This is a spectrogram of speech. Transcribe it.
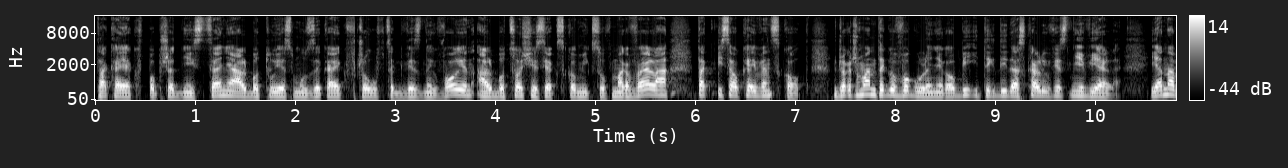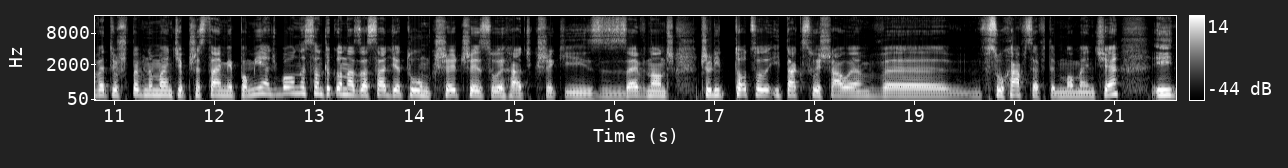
taka jak w poprzedniej scenie, albo tu jest muzyka jak w czołówce Gwiezdnych Wojen, albo coś jest jak z komiksów Marvela. Tak pisał Kevin Scott. George Mann tego w ogóle nie robi i tych didaskaliów jest niewiele. Ja nawet już w pewnym momencie przestałem je pomijać, bo one są tylko na zasadzie tłum krzyczy, słychać krzyki z zewnątrz, czyli to, co i tak słyszałem w w słuchawce w tym momencie i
